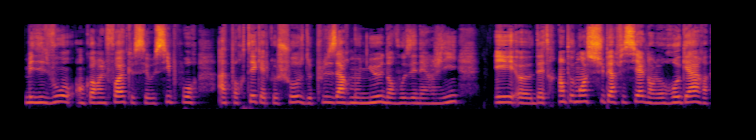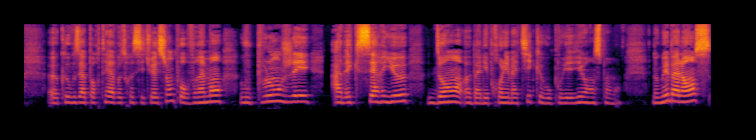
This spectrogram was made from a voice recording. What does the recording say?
mais dites-vous encore une fois que c'est aussi pour apporter quelque chose de plus harmonieux dans vos énergies, et euh, d'être un peu moins superficiel dans le regard euh, que vous apportez à votre situation pour vraiment vous plonger avec sérieux dans euh, bah, les problématiques que vous pouvez vivre en ce moment. Donc mes balances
